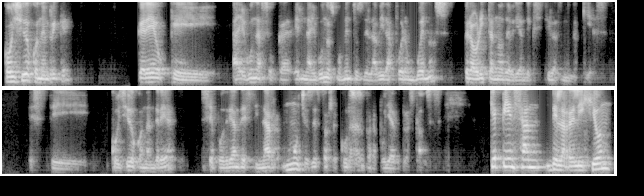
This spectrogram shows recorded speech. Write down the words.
Coincido con Enrique. Creo que algunas, en algunos momentos de la vida fueron buenos, pero ahorita no deberían de existir las monarquías. Este, coincido con Andrea, se podrían destinar muchos de estos recursos para apoyar otras causas. ¿Qué piensan de la religión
